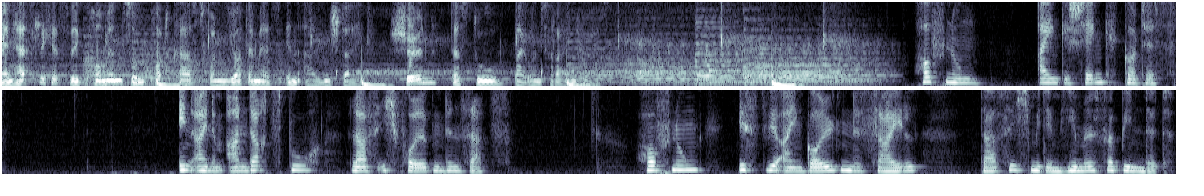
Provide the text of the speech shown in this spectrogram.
Ein herzliches Willkommen zum Podcast von JMS in Aldensteig. Schön, dass du bei uns reinhörst. Hoffnung, ein Geschenk Gottes. In einem Andachtsbuch las ich folgenden Satz. Hoffnung ist wie ein goldenes Seil, das sich mit dem Himmel verbindet.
